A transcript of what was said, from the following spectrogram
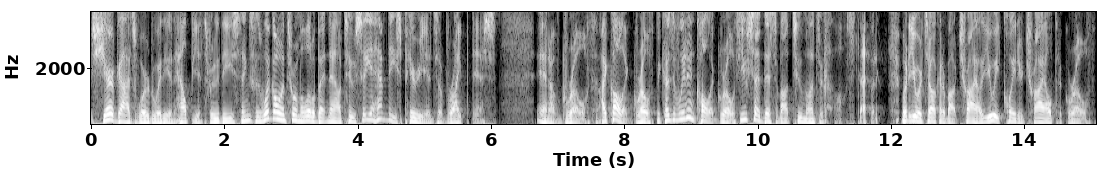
share God's word with you and help you through these things because we're going through them a little bit now too. So you have these periods of ripeness and of growth. I call it growth because if we didn't call it growth, you said this about two months ago, Stephanie, when you were talking about trial, you equated trial to growth.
